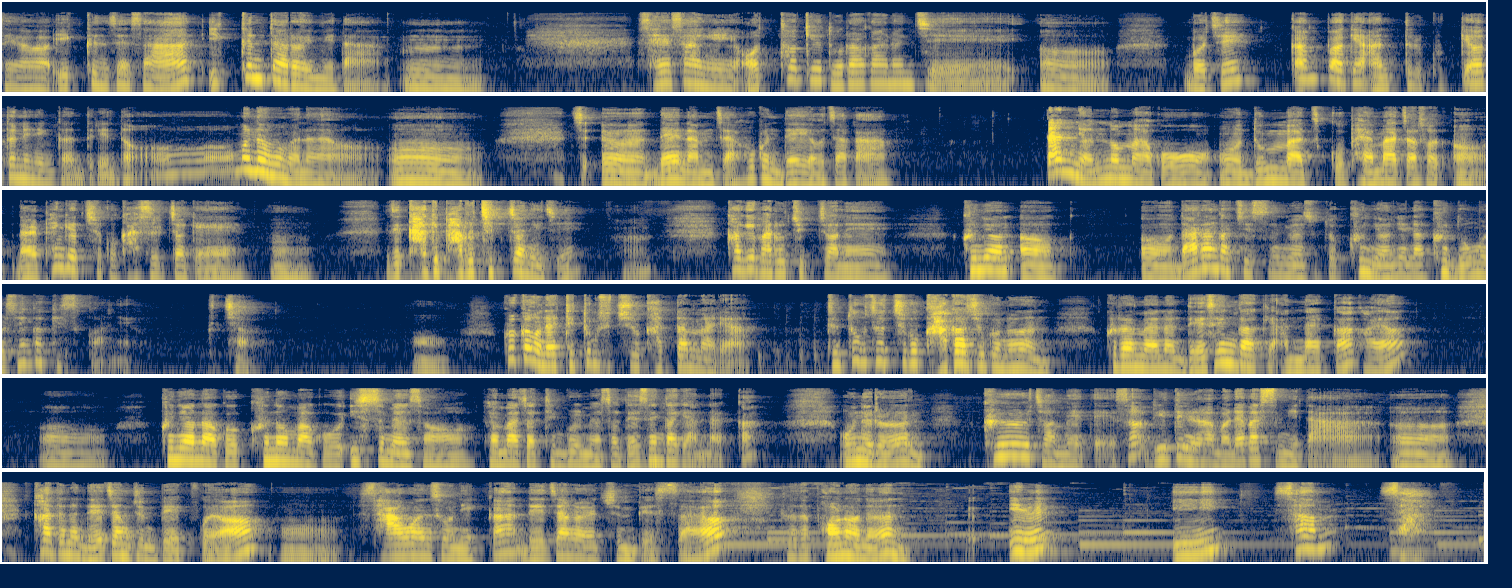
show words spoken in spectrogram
안녕하세요. 이 큰 세상, 이큰 타로입니다. 음, 세상이 어떻게 돌아가는지, 어, 뭐지? 깜빡이 안 뚫고 깨어드는 인간들이 너무너무 많아요. 어, 어, 내 남자 혹은 내 여자가 딴 연놈하고 어, 눈 맞고 배 맞아서 어, 날 팽개치고 갔을 적에 어, 이제 가기 바로 직전이지. 어? 가기 바로 직전에 그년 어, 어, 나랑 같이 있으면서도 그 년이나 그 놈을 생각했을 거 아니에요. 그쵸? 어. 그러니까 내가 뒤통수 치고 갔단 말이야. 뒤통수 치고 가가지고는 그러면은 내 생각이 안 날까 과연? 어. 그년하고 그놈하고 있으면서 배 맞아 뒹굴면서 내 생각이 안 날까? 오늘은 그 점에 대해서 리딩을 한번 해봤습니다. 어, 카드는 4장 준비했고요. 어, 4원소니까 4장을 준비했어요. 그래서 번호는 1, 2, 3, 4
